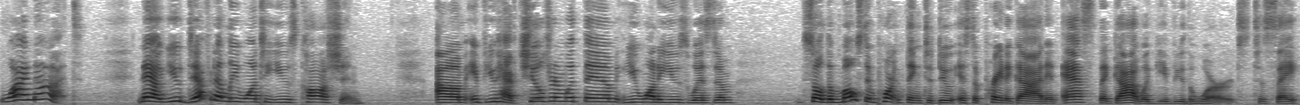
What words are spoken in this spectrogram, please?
why not? Now, you definitely want to use caution. Um, if you have children with them, you want to use wisdom. So, the most important thing to do is to pray to God and ask that God would give you the words to say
